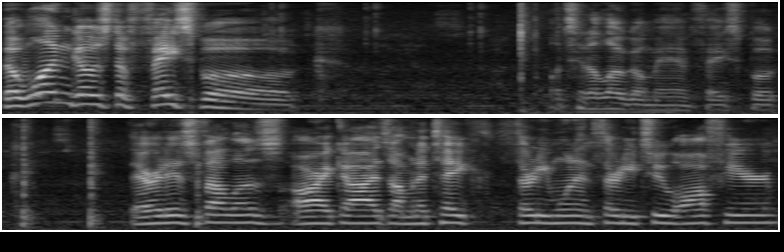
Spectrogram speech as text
The one goes to Facebook. Let's hit a logo, man. Facebook. There it is, fellas. All right, guys. I'm going to take 31 and 32 off here.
